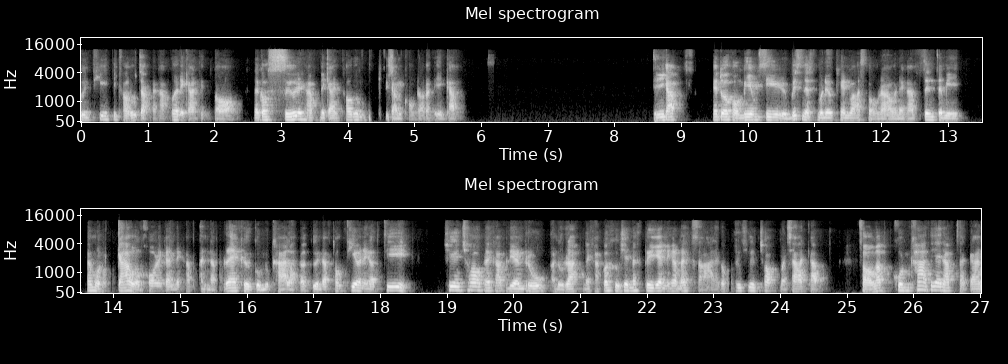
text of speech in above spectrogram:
พื้นที่ที่เขารู้จักนะครับ เพื่อในการติดต่อ แล้วก็ซื้อนะครับในการเข้าร่วมกิจกรรมของเรานั่นเองครับ ทีนี้ครับ ในตัวของ BMC หรือ Business Model Canvas ของเรานะครับ ซึ่งจะมีทั้งหมด 9 หัวข้อด้วยกันนะครับ อันดับแรกคือกลุ่มลูกค้าหลักก็คือนักท่องเที่ยวนะครับที่ ชื่นชอบนะครับเรียนรู้อนุรักษ์นะครับ ก็คือเช่นนักเรียนนะครับนักศึกษาแล้วก็ผู้ที่ชื่นชอบธรรมชาติครับสองครับคุณค่าที่ได้รับจากการ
